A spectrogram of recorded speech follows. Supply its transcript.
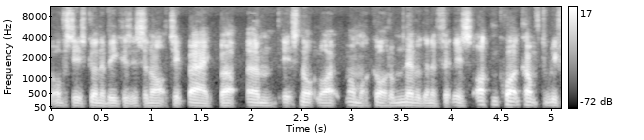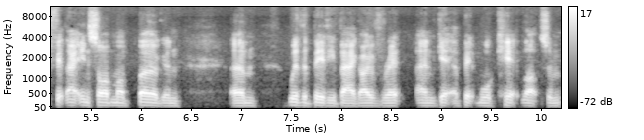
Obviously, it's going to be because it's an Arctic bag, but um, it's not like, oh my god, I'm never going to fit this. I can quite comfortably fit that inside my Bergen um, with the bivy bag over it and get a bit more kit, like some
